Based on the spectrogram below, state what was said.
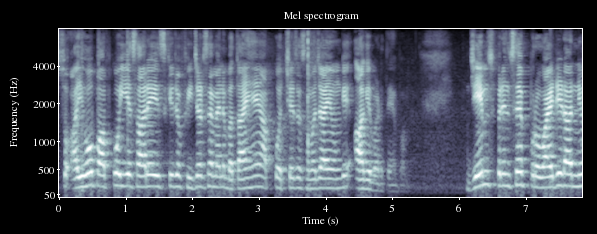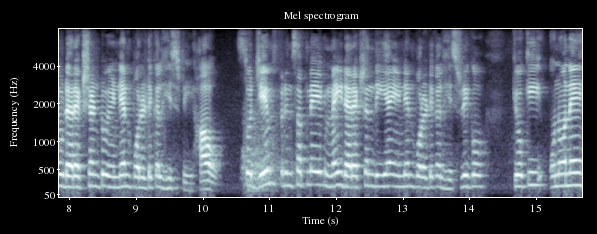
सो आई होप आपको ये सारे इसके जो फीचर्स हैं मैंने बताए हैं, आपको अच्छे से समझ आए होंगे। आगे बढ़ते हैं अब हम। James Prinsep provided a new direction to Indian political history how so James Prinsep ने एक नई डायरेक्शन दी है इंडियन पॉलिटिकल हिस्ट्री को, क्योंकि उन्होंने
